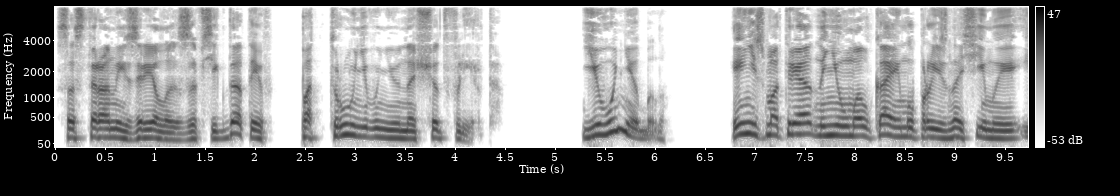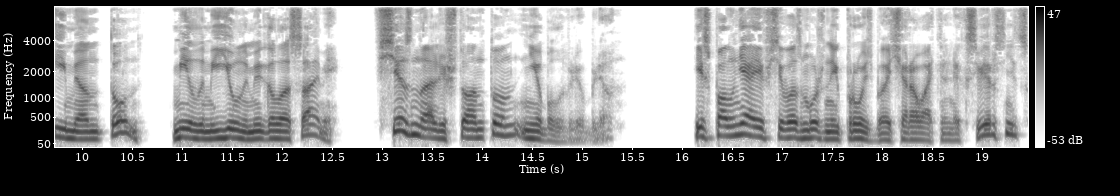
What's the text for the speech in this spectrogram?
со стороны зрелых завсегдатаев подтруниванию насчет флирта. Его не было. И, несмотря на неумолкаемо произносимое имя Антон милыми юными голосами, все знали, что Антон не был влюблен. Исполняя всевозможные просьбы очаровательных сверстниц,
